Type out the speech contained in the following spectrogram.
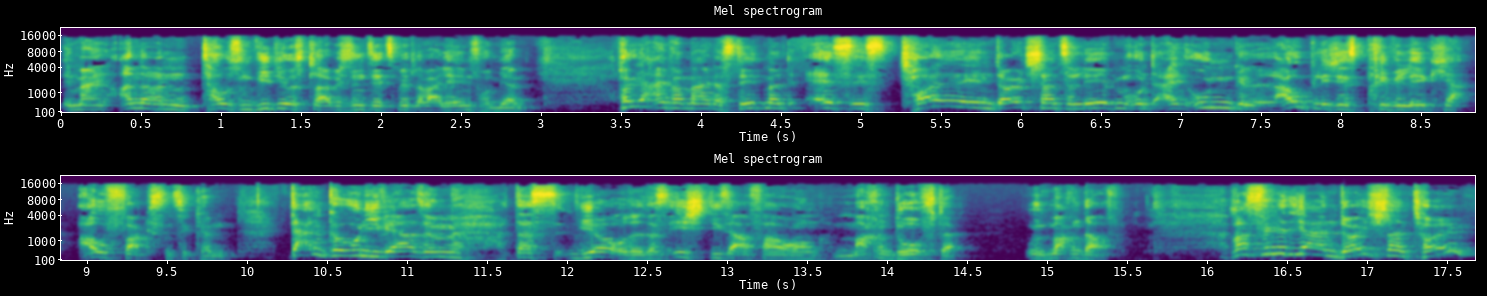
in meinen anderen 1000 Videos glaube ich sind jetzt mittlerweile informieren. Heute einfach mal das Statement, es ist toll in Deutschland zu leben und ein unglaubliches Privileg hier aufwachsen zu können. Danke Universum, dass wir oder dass ich diese Erfahrung machen durfte und machen darf. Was findet ihr an Deutschland toll?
